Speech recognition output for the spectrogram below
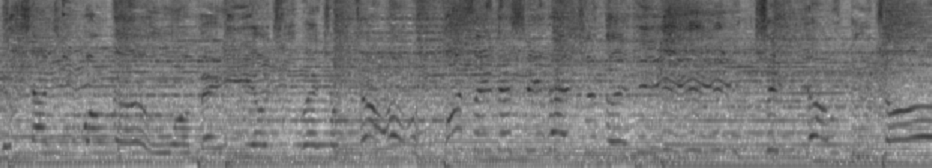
留下金光的我没有机会重头，破碎的心还是对你情有独钟。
